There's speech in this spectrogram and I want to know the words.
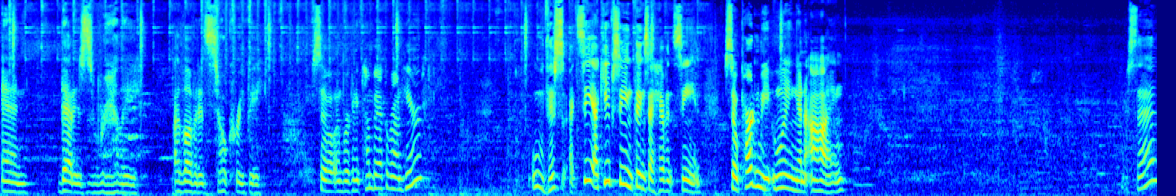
And that is really, I love it. It's so creepy. So, and we're gonna come back around here. Ooh, this, see, I keep seeing things I haven't seen. So pardon me oohing and eyeing. Is that?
